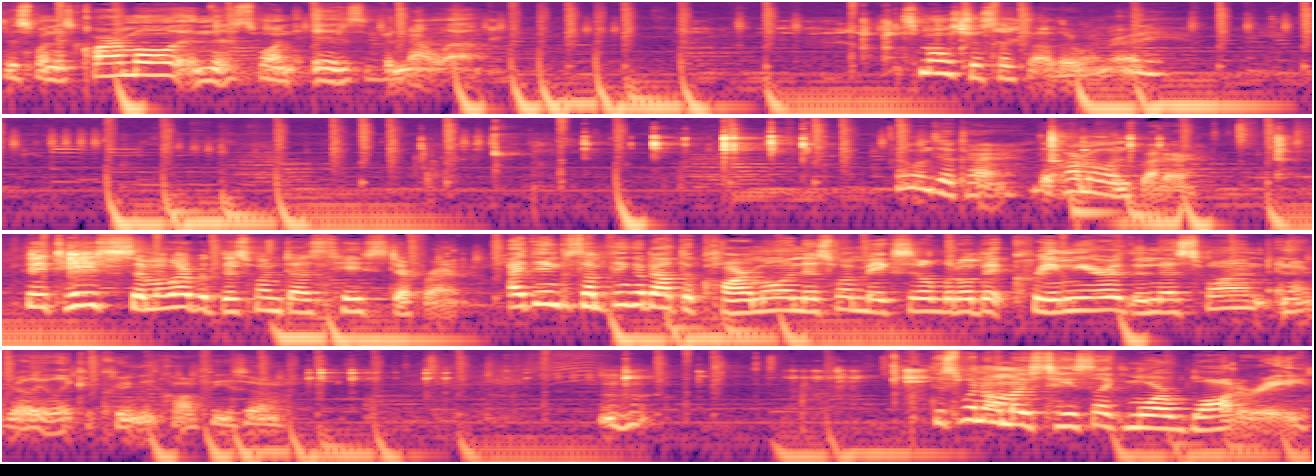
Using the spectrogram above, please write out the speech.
This one is caramel and this one is vanilla smells just like the other one, ready? That one's okay. The caramel one's better. They taste similar, but this one does taste different. I think something about the caramel in this one makes it a little bit creamier than this one, and I really like a creamy coffee, so. Mm -hmm. This one almost tastes like more watery,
